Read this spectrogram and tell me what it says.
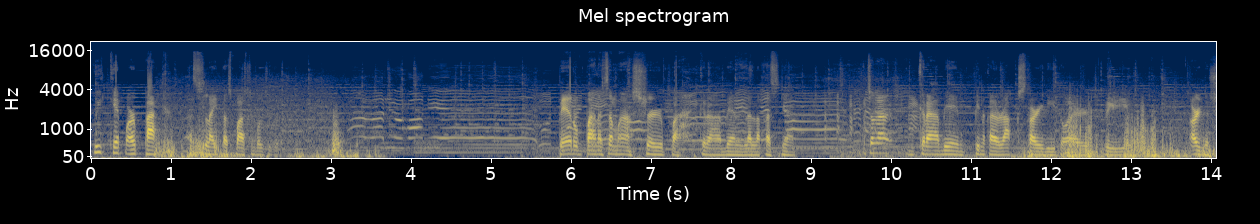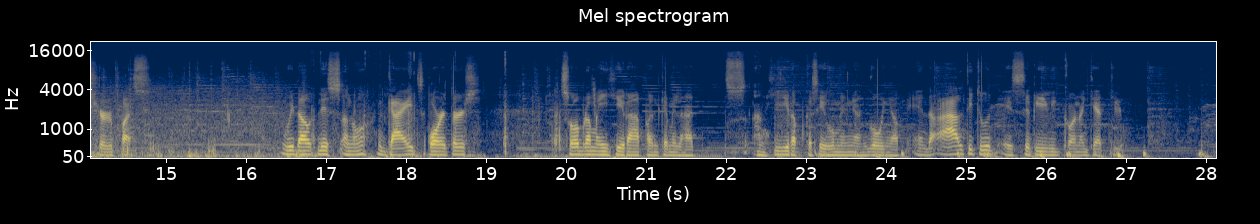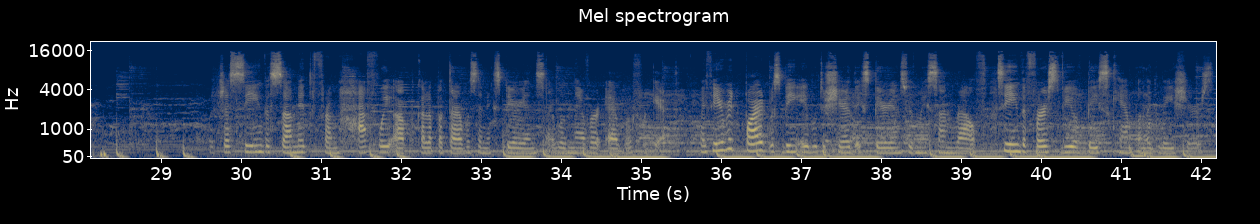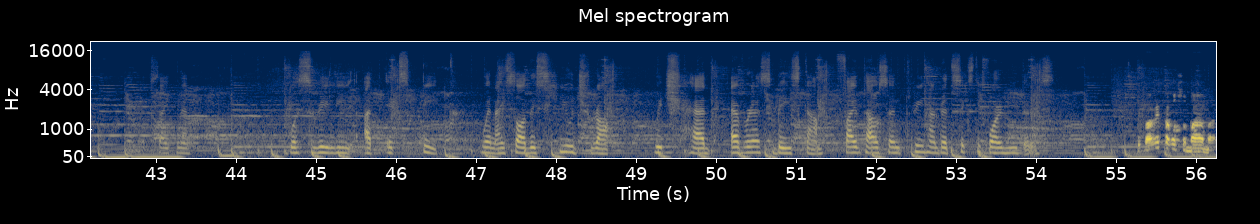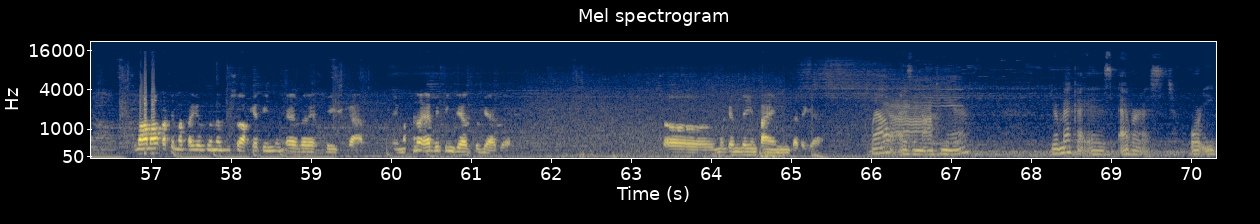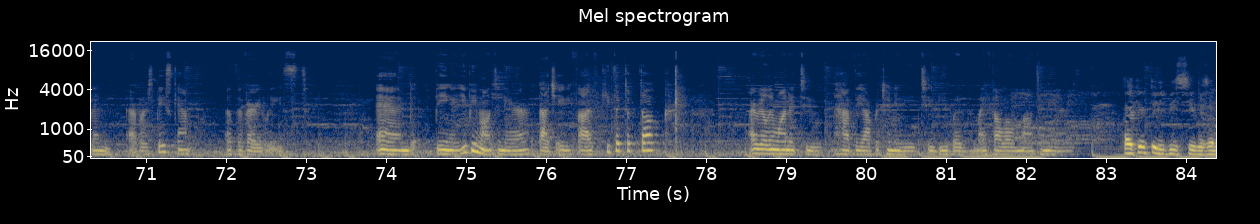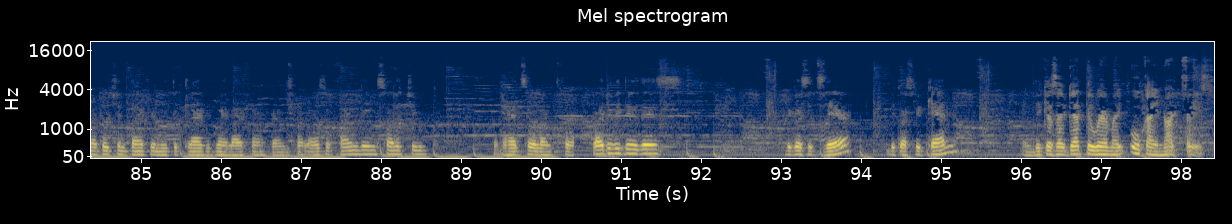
We kept our pack as light as possible siguro. Pero para sa mga Sherpa, grabe ang lalakas niya. At saka, grabe, pinaka rockstar dito are really are the Sherpas. Without this ano guides, porters, sobra mahihirapan kami lahat. Ang hirap kasi huminga going up and the altitude is really gonna get you. Just seeing the summit from halfway up Kala Patthar was an experience I will never ever forget. My favorite part was being able to share the experience with my son Ralph, seeing the first view of base camp on the glaciers. Excitement was really at its peak when I saw this huge rock which had Everest Base Camp, 5,364 meters. So, bakit ako sumama? Sumama ako kasi matagal ko na gusto akitin yung Everest Base Camp. Ay, ano, everything gel together. So, maganda yung timing talaga. Well, as a mountaineer, your mecca is Everest, or even Everest Base Camp at the very least. And being a UP mountaineer, batch 85, Kita Tuk Tuk, I really wanted to have the opportunity to be with my fellow mountaineers. Hiking to EBC was an opportune time for me to collide with my lifelong friends while also finding solitude that I had so longed for. Why do we do this? Because it's there, because we can, and because I get to wear my Ukay North Face.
